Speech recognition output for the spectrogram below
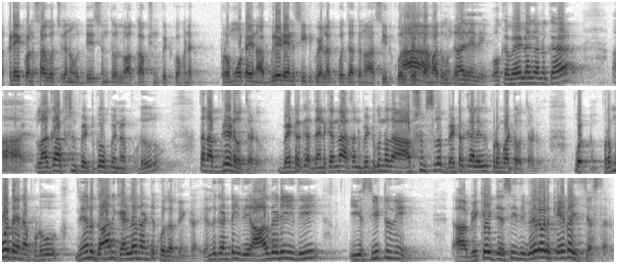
అక్కడే కొనసాగొచ్చు కానీ ఉద్దేశంతో లాక్ ఆప్షన్ పెట్టుకోకుండా ప్రమోట్ అయిన అప్గ్రేడ్ అయిన సీట్కి వెళ్ళకపోతే అతను ఆ సీట్ కోల్పోయే ప్రమాదం ఉందా అదే అదే ఒకవేళ కనుక లాక్ ఆప్షన్ పెట్టుకోకపోయినప్పుడు తను అప్గ్రేడ్ అవుతాడు. బెటర్ దానికన్నా అతను పెట్టుకున్న ఆప్షన్స్లో బెటర్ కాలేజీకి ప్రమోట్ అవుతాడు. ప్రమోట్ అయినప్పుడు నేను దానికి వెళ్ళను అంటే కుదరదు ఇంకా. ఎందుకంటే ఇది ఆల్రెడీ ఇది ఈ సీటుని వెకేట్ చేసి ఇది వేరే వాళ్ళు కేటాయించేస్తారు.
